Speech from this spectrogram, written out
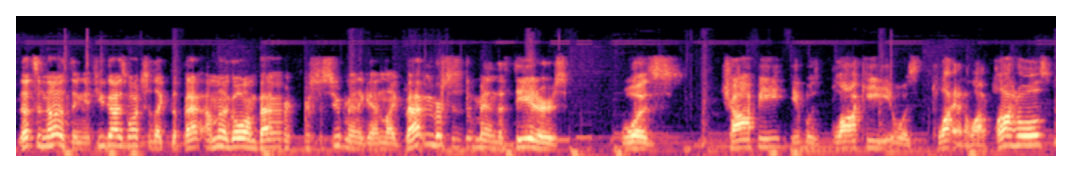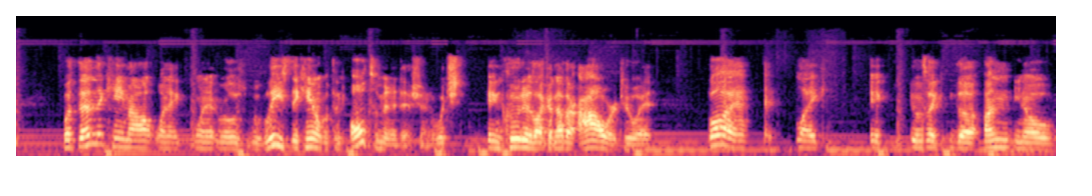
that's another thing. If you guys watch like the bat, I'm gonna go on Batman versus Superman again. Like Batman versus Superman the theaters was choppy, it was blocky, it was plot had a lot of plot holes. But then they came out when it when it was released, they came out with an Ultimate Edition, which included like another hour to it. But like it, it was like the un you know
